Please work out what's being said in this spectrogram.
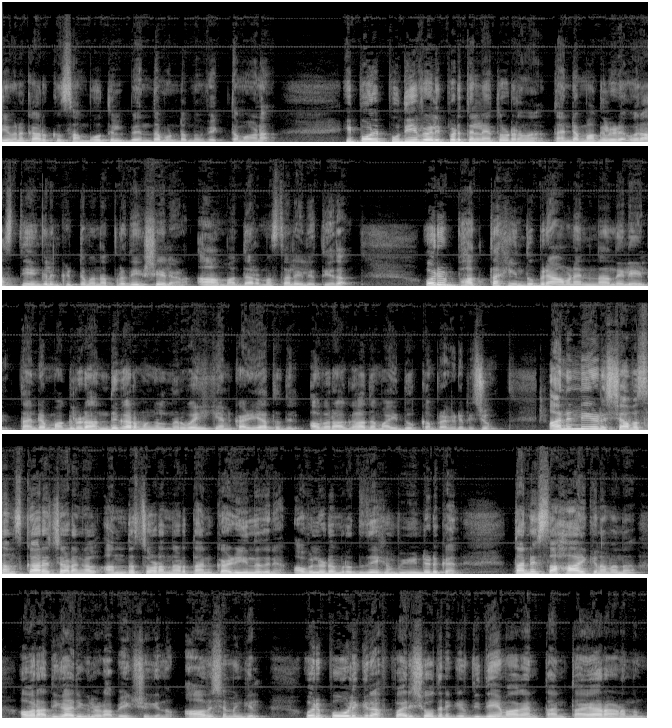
ജീവനക്കാർക്ക് സംഭവത്തിൽ ബന്ധമുണ്ടെന്ന് വ്യക്തമാണ്. ഇപ്പോൾ പുതിയ വെളിപ്പെടുത്തലിനെ തുടർന്ന് തന്റെ മകളുടെ ഒരു അസ്ഥിയെങ്കിലും കിട്ടുമെന്ന പ്രതീക്ഷയിലാണ് ആ അമ്മ ധർമ്മസ്ഥലയിലെത്തിയത് ഒരു ഭക്ത ഹിന്ദു ബ്രാഹ്മണൻ എന്ന നിലയിൽ തന്റെ മകളുടെ അന്ത്യകർമ്മങ്ങൾ നിർവഹിക്കാൻ കഴിയാത്തതിൽ അവർ അഗാധമായി ദുഃഖം പ്രകടിപ്പിച്ചു. അനന്യയുടെ ശവസംസ്കാര ചടങ്ങുകൾ അന്തസ്സോടെ നടത്താൻ കഴിയുന്നതിന് അവളുടെ മൃതദേഹം വീണ്ടെടുക്കാൻ തന്നെ സഹായിക്കണമെന്ന് അവർ അധികാരികളോട് അപേക്ഷിക്കുന്നു. ആവശ്യമെങ്കിൽ ഒരു പോളിഗ്രാഫ് പരിശോധനയ്ക്ക് വിധേയമാകാൻ താൻ തയ്യാറാണെന്നും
